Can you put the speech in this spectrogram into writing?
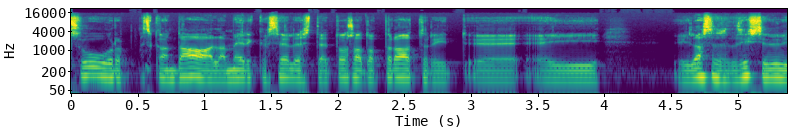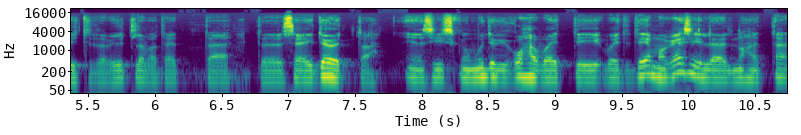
suur skandaal Ameerikas sellest, et osad operaatorid äh, ei ei lase seda sisse lülitada või ütlevad, et, et see ei tööta. Ja siis kui muidugi kohe võeti, võeti teema käsile, noh, et see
